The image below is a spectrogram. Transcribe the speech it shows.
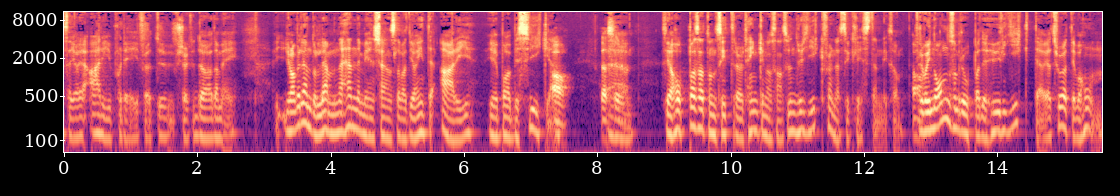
Så jag är arg på dig för att du försökte döda mig. Jag vill ändå lämna henne med en känsla av att jag är inte arg, jag är bara besviken. Ja, Så jag hoppas att hon sitter där och tänker någonstans, undrar hur det gick för den där cyklisten liksom. Ja. För det var ju någon som ropade, hur gick det? Och jag tror att det var hon.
